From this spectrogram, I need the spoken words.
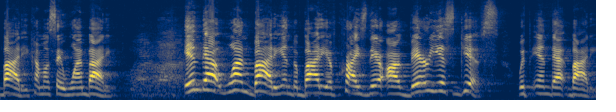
body. Come on, say one body. In that one body, in the body of Christ, there are various gifts within that body.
